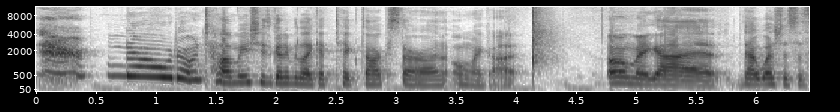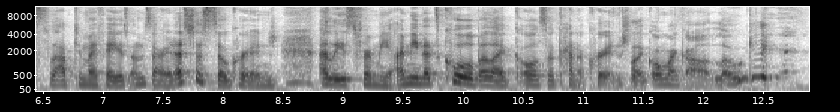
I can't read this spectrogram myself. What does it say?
No, don't tell me she's gonna be like a TikTok star on. Oh my god. Oh my god, that was just a slap to my face. I'm sorry, that's just so cringe. At least for me. I mean, it's cool, but like also kind of cringe. Like, oh my god, Loki.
